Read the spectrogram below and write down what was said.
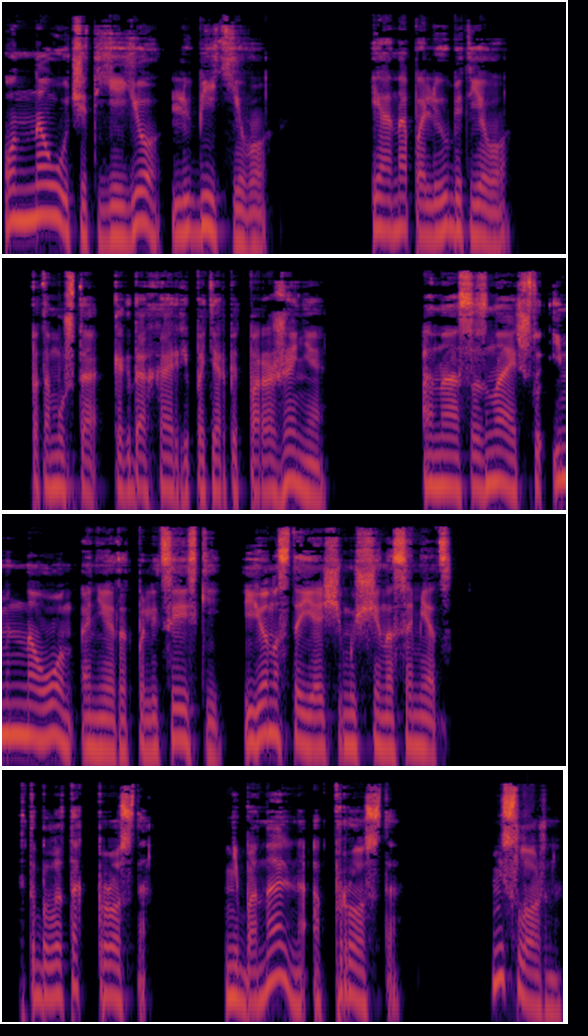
он научит ее любить его. И она полюбит его. Потому что, когда Харри потерпит поражение, она осознает, что именно он, а не этот полицейский, ее настоящий мужчина-самец. Это было так просто. Не банально, а просто. Несложно.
